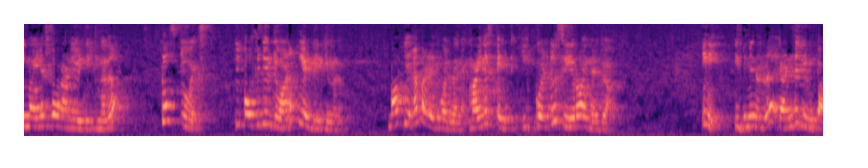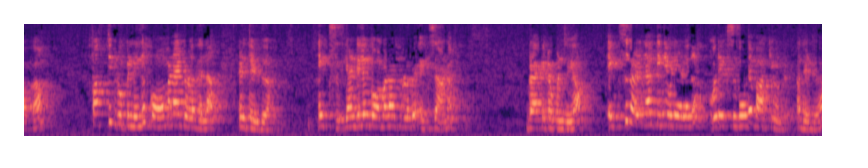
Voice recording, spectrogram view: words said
ഈ മൈനസ് ഫോർ ആണ് എഴുതിയിരിക്കുന്നത്. പ്ലസ് ടു എക്സ് ഈ പോസിറ്റീവ് ടു ആണ് എഴുതിയിരിക്കുന്നത്. ബാക്കിയെല്ലാം പഴയതുപോലെ തന്നെ. Minus eight equal to zero എന്ന് എഴുതുക. ഇനി ഇതിനെ നമ്മൾ രണ്ട് ഗ്രൂപ്പ് ആക്കാം. ഫസ്റ്റ് ഗ്രൂപ്പിൽ നിന്ന് കോമൺ ആയിട്ടുള്ളതെല്ലാം എടുത്തെഴുതുക. എക്സ് രണ്ടിലും കോമൺ ആയിട്ടുള്ളത് എക്സ് ആണ്. ബ്രാക്കറ്റ് ഓപ്പൺ ചെയ്യാം എക്സ് കഴിഞ്ഞാൽ പിന്നെ ഇവിടെയുള്ളത് ഒരു എക്സ് കൂടെ ബാക്കിയുണ്ട്. അത് എഴുതുക.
